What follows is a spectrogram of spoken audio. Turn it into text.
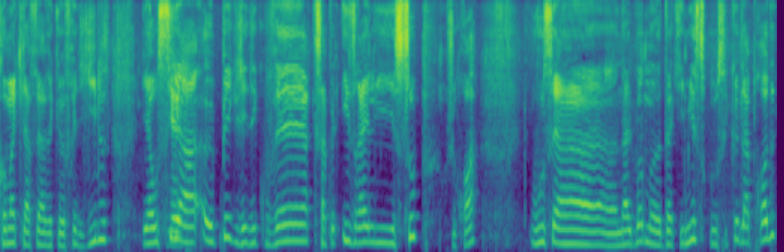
commun qu'il a fait avec Freddie Gibbs. Il y a aussi un EP que j'ai découvert qui s'appelle Israeli Soup, je crois. Où c'est un, album d'Alchemist où c'est que de la prod.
